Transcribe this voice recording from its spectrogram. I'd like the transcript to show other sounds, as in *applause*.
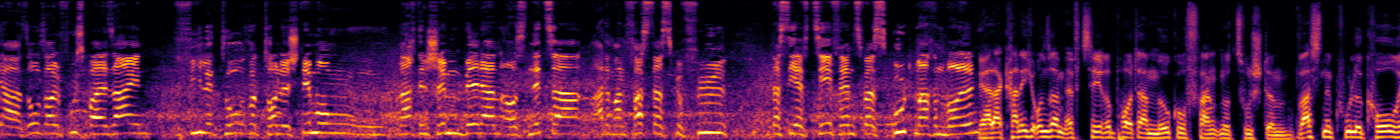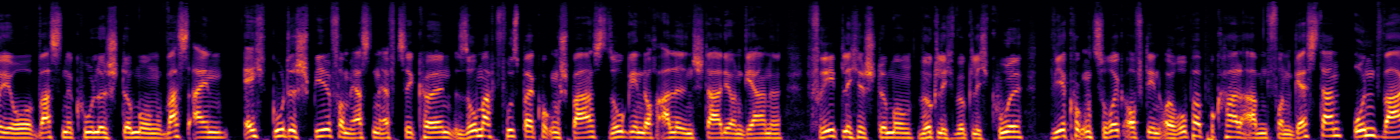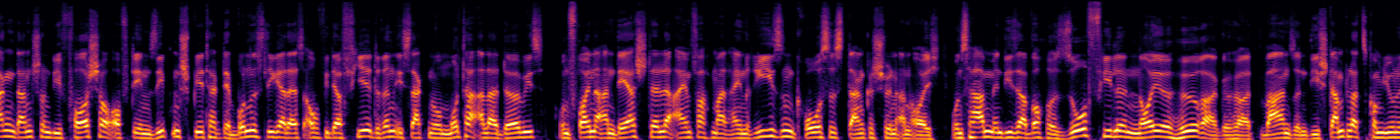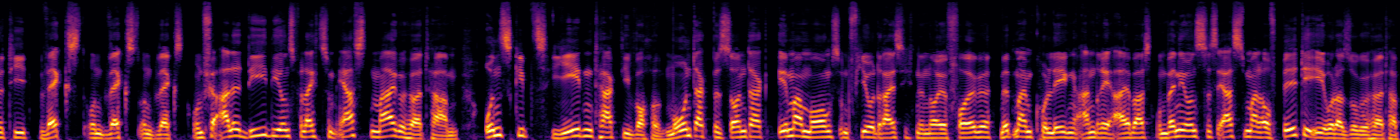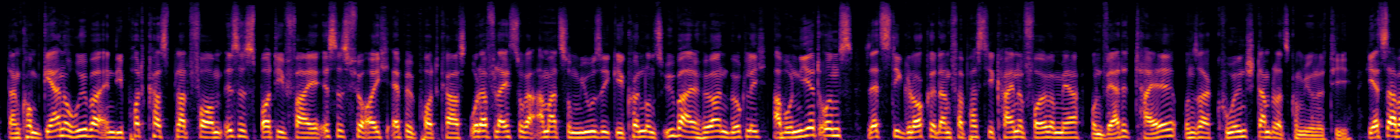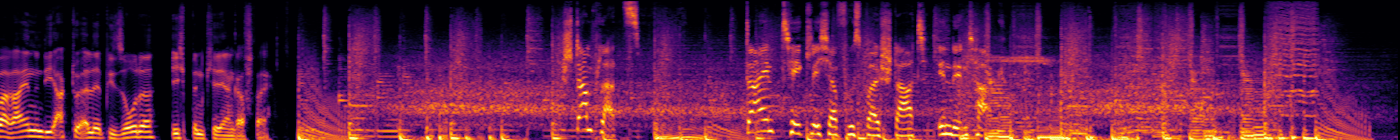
Ja, so soll Fußball sein. Viele Tore, tolle Stimmung. Nach den schlimmen Bildern aus Nizza hatte man fast das Gefühl, dass die FC-Fans was gut machen wollen. Ja, da kann ich unserem FC-Reporter Mirko Frank nur zustimmen. Was eine coole Choreo, was eine coole Stimmung, was ein echt gutes Spiel vom ersten FC Köln. So macht Fußball gucken Spaß, so gehen doch alle ins Stadion gerne. Friedliche Stimmung, wirklich, wirklich cool. Wir gucken zurück auf den Europapokalabend von gestern und wagen dann schon die Vorschau auf den siebten Spieltag der Bundesliga. Da ist auch wieder viel drin. Ich sag nur Mutter aller Derbys. Und Freunde, an der Stelle einfach mal ein riesengroßes Dankeschön an euch. Uns haben in dieser Woche so viele neue Hörer gehört. Wahnsinn. Die Stammplatz-Community wächst und wächst und wächst. Und für alle die, die uns vielleicht zum ersten Mal gehört haben, uns gibt's jeden Tag die Woche. Montag bis Sonntag, immer morgens um 4.30 Uhr eine neue Folge mit meinem Kollegen André Albers. Und wenn ihr uns das erste Mal auf Bild.de oder so gehört habt, dann kommt gerne rüber in die Podcast-Plattform. Ist es Spotify? Ist es für euch Apple Podcast? Oder vielleicht sogar Amazon Music? Ihr könnt uns überall hören, wirklich. Abonniert uns, setzt die Glocke, dann verpasst ihr keine Folge mehr und werdet Teil unserer coolen Stammplatz-Community. Jetzt aber rein in die aktuelle Episode. Ich bin Kilian Gaffrey. Stammplatz. Dein täglicher Fußballstart in den Tag.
